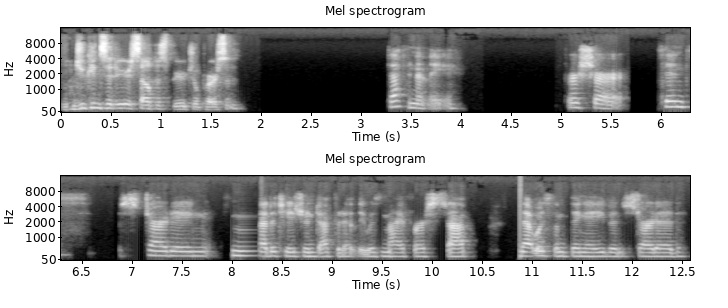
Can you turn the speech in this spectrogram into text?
Would you consider yourself a spiritual person? Definitely. For sure. Since starting meditation definitely was my first step. That was something I even started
